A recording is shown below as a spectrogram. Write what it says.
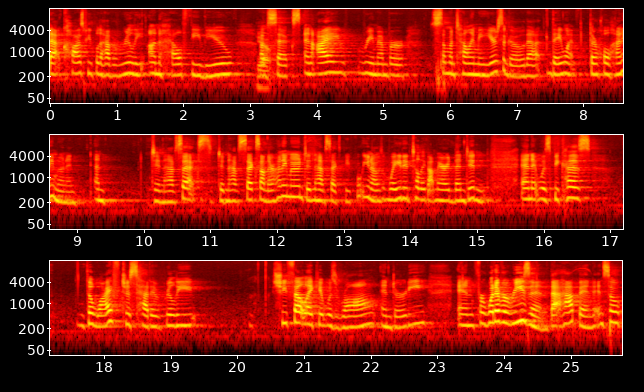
that cause people to have a really unhealthy view Yeah. of sex. And I remember someone telling me years ago that they went their whole honeymoon and, and didn't have sex, didn't have sex on their honeymoon, didn't have sex before, you know, waited till they got married, then didn't. And it was because the wife just had a really she felt like it was wrong and dirty and for whatever reason that happened and so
